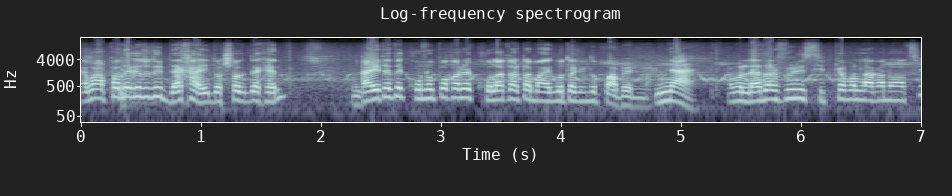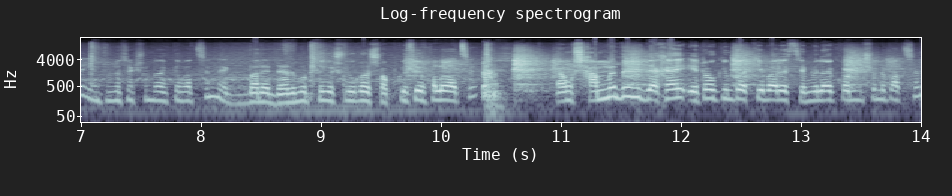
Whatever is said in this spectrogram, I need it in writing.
এবং আপনাদেরকে যদি দেখাই দর্শক দেখেন গাড়িটাতে কোনো প্রকারের খোলা কাটা মাইগোতা কিন্তু পাবেন না। না। এবং লেদার ফ্রি সিট কভার লাগানো আছে ইন্টারভিউ সেকশনটা দেখতে পাচ্ছেন একবারে ড্যাশবোর্ড থেকে শুরু করে সবকিছুই ভালো আছে। এবং সামনে যদি দেখাই এটাও কিন্তু একেবারে সিমিলার কন্ডিশনে পাচ্ছেন।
